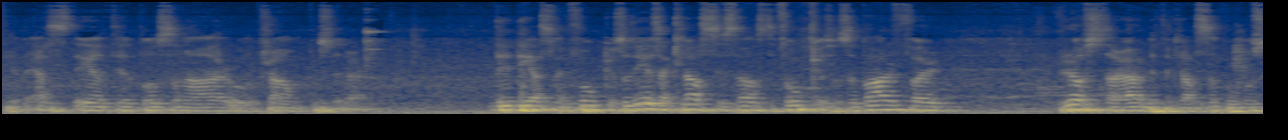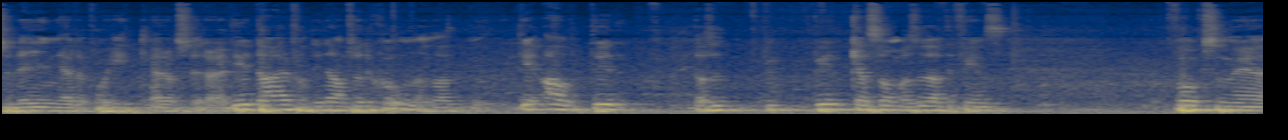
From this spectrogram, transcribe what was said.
till SD, till Bolsonaro, Trump och så vidare. Det är det som är fokus och det är så här klassiskt vänsterfokus. Alltså varför röstar arbetarklassen på Mussolini eller på Hitler och så vidare. Det är därför, det är den traditionen. Att det är alltid, alltså, vilka som, alltså att det finns folk som är,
